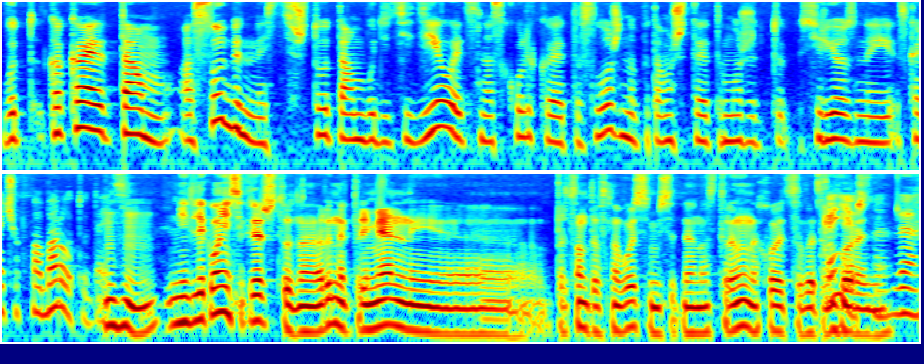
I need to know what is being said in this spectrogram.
Вот какая там особенность, что там будете делать, насколько это сложно, потому что это может серьезный скачок по обороту дать. Угу. Ни для кого не секрет, что на рынок премиальный э, процентов на 80, наверное, страны находится в этом конечно, городе. Да.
